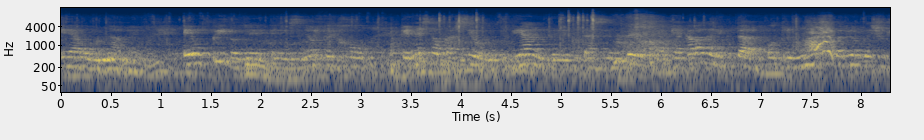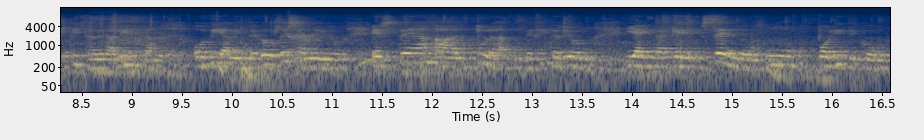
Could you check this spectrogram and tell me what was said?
e abominable. Eu pídolle, eh, señor Feijó, que nesta ocasión, diante da sentenza que acaba de dictar o Tribunal Superior de Justiza de Galiza o día 22 de xaneiro, estea á altura de Cicerón e aínda que sendo un político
